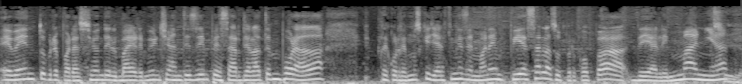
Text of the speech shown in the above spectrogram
evento, preparación del Bayern Múnich antes de empezar ya la temporada. Recordemos que ya el fin de semana empieza la Supercopa de Alemania Sí,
